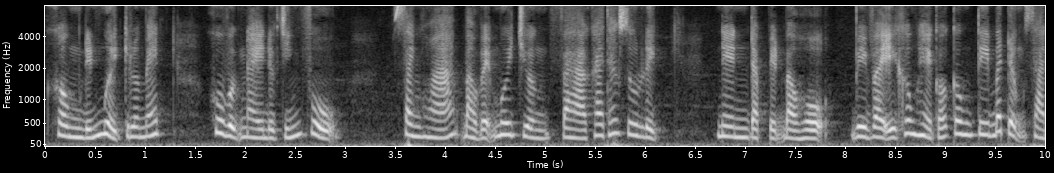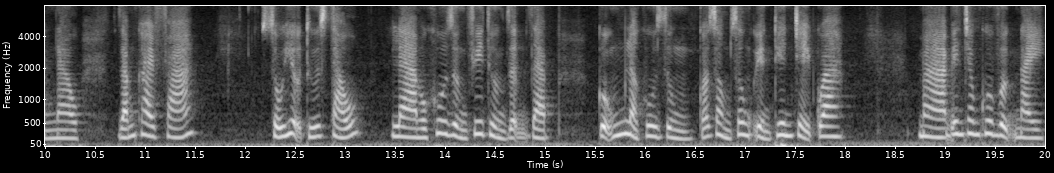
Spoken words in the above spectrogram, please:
không đến 10 km. Khu vực này được chính phủ xanh hóa, bảo vệ môi trường và khai thác du lịch nên đặc biệt bảo hộ, vì vậy không hề có công ty bất động sản nào dám khai phá. Số hiệu thứ 6 là một khu rừng phi thường rậm rạp, cũng là khu rừng có dòng sông Uyển Thiên chảy qua. Mà bên trong khu vực này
